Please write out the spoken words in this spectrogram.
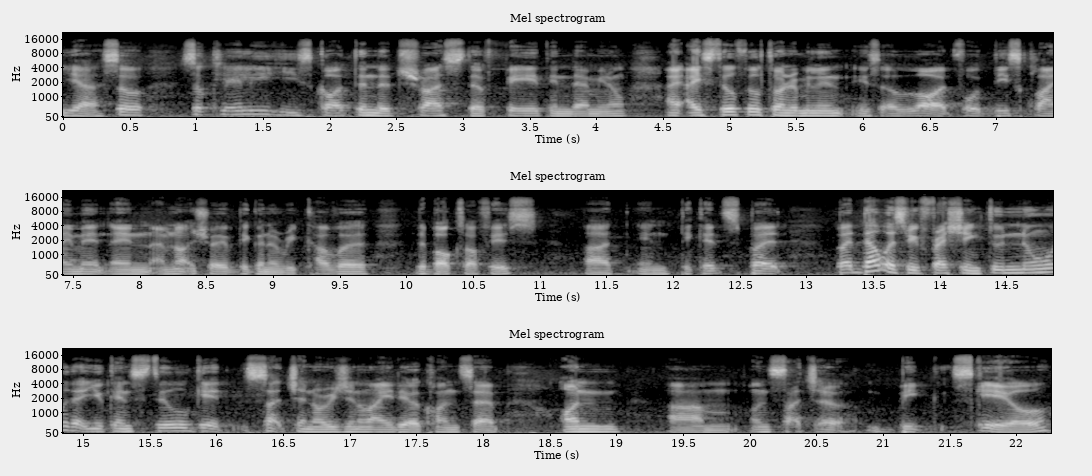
Yeah, so so clearly he's gotten the trust, the faith in them. You know, I, I still feel 200 million is a lot for this climate, and I'm not sure if they're gonna recover the box office, uh, in tickets. But but that was refreshing to know that you can still get such an original idea, concept, on um on such a big scale,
